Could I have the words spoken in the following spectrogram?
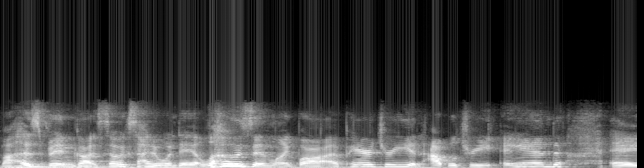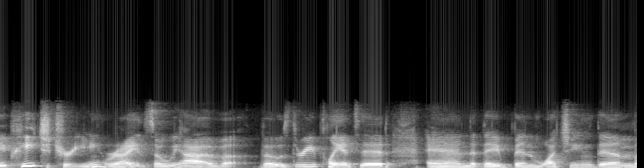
my husband got so excited one day at Lowe's and like bought a pear tree, an apple tree, and a peach tree, right? So we have those three planted and they've been watching them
